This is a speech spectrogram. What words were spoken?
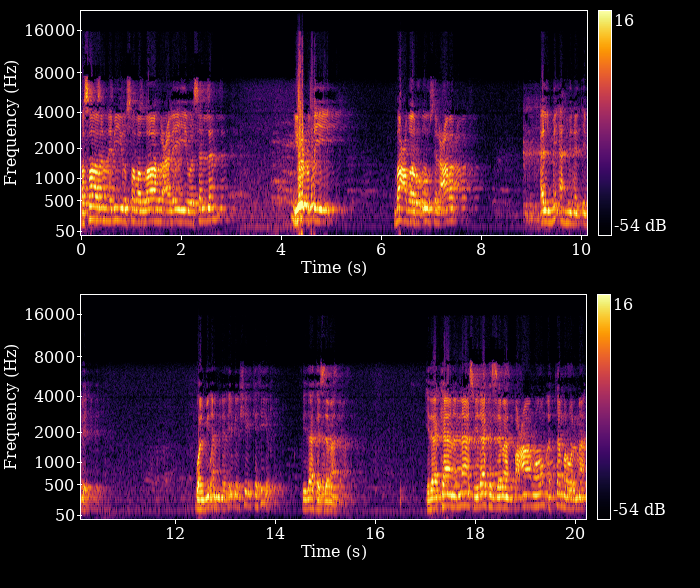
فصار النبي صلى الله عليه وسلم يعطي بعض رؤوس العرب المئة من الإبل. والمئة من الإبل شيء كثير في ذاك الزمان. إذا كان الناس في ذاك الزمان طعامهم التمر والماء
